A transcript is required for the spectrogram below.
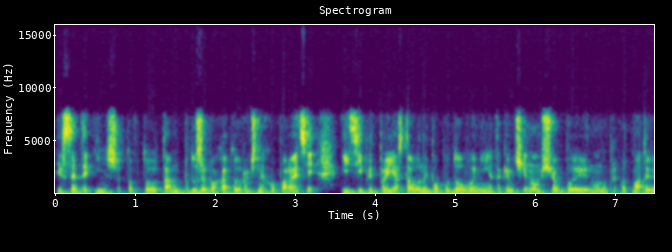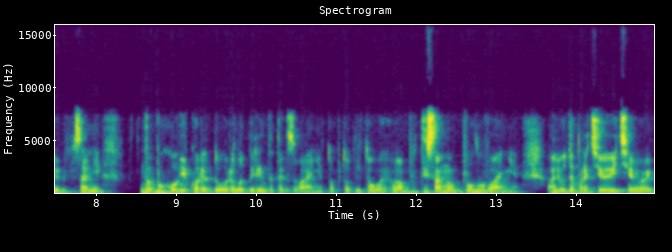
і все те інше. Тобто там дуже багато ручних операцій, і ці підприємства вони побудовані таким чином, щоб ну, наприклад, мати спеціальні. Вибухові коридори, лабіринти, так звані, тобто для того або ті саме обвалування. А люди працюють е,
